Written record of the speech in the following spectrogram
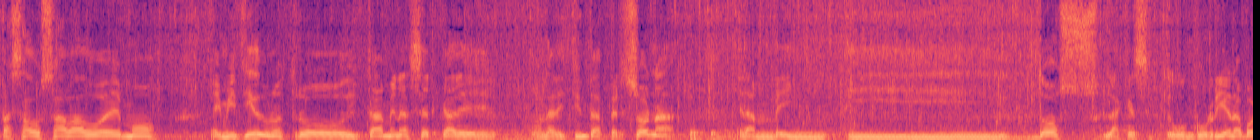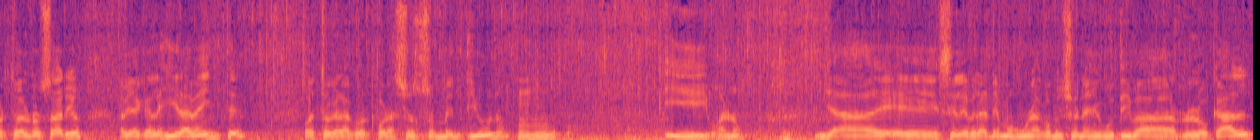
pasado sábado hemos emitido nuestro dictamen acerca de pues, las distintas personas. Eran 22 las que concurrían a Puerto del Rosario, había que elegir a 20, puesto que la corporación son 21. Y bueno, ya eh, celebraremos una comisión ejecutiva local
